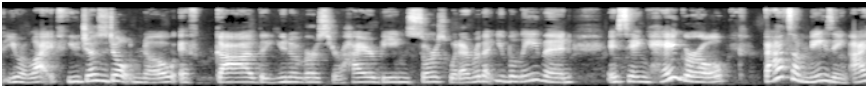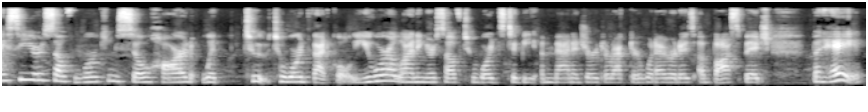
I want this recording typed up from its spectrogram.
your life. You just don't know if God, the universe, your higher being, source, whatever that you believe in, is saying, hey, girl, that's amazing. I see yourself working so hard with to towards that goal. You are aligning yourself towards to be a manager, director, whatever it is, a boss bitch. But hey,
